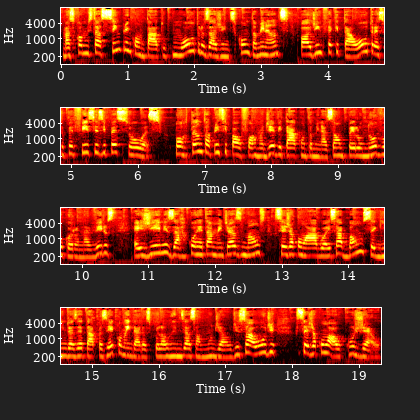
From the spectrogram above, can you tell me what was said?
mas como está sempre em contato com outros agentes contaminantes, pode infectar outras superfícies e pessoas. Portanto, a principal forma de evitar a contaminação pelo novo coronavírus é higienizar corretamente as mãos, seja com água e sabão, seguindo as etapas recomendadas pela Organização Mundial de Saúde, seja com álcool gel.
